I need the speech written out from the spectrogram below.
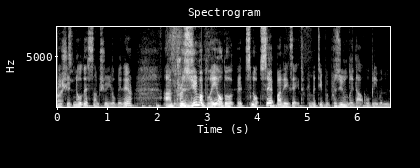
You Right. should know this. I'm sure you'll be there. And presumably, although it's not set by the executive committee, but presumably that will be when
